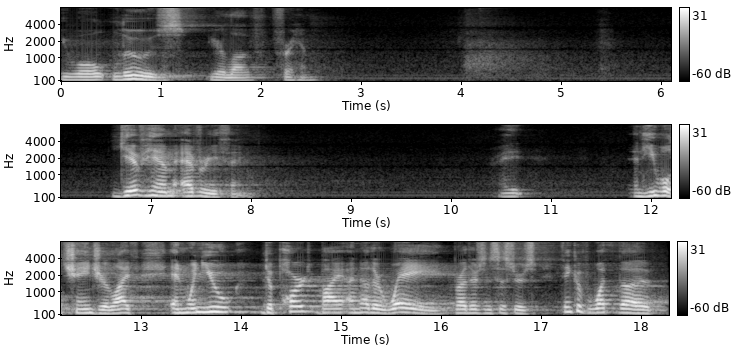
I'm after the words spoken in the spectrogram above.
you will lose your love for Him. Give Him everything. Right? And He will change your life. And when you depart by another way, brothers and sisters, think of what the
